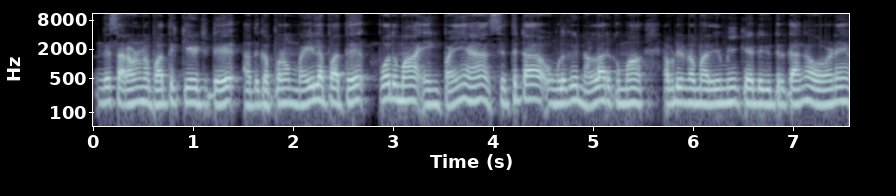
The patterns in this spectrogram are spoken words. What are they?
இங்கே சரவணனை பார்த்து கேட்டுட்டு அதுக்கப்புறம் மயிலை பார்த்து போதுமா எங்கள் பையன் செத்துட்டா உங்களுக்கு நல்லா இருக்குமா? அப்படின்ற மாதிரியுமே கேட்டுக்கிட்டு இருக்காங்க. உடனே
